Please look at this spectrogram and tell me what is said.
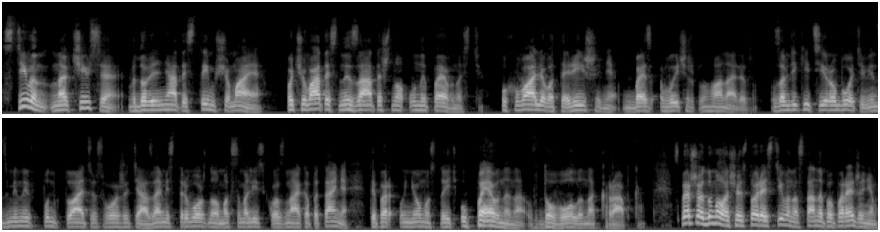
Стівен навчився вдовільнятись тим, що має, почуватись незатишно у непевності, ухвалювати рішення без вичерпного аналізу. Завдяки цій роботі він змінив пунктуацію свого життя. Замість тривожного максималістського знака питання тепер у ньому стоїть упевнена, вдоволена крапка. Спершу я думала, що історія Стівена стане попередженням.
